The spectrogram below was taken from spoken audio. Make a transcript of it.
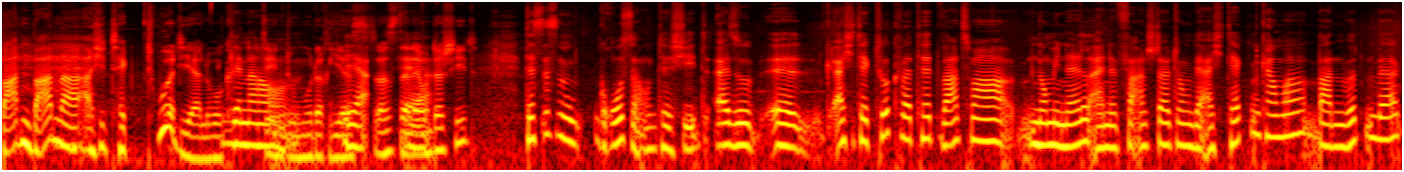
Baden-Badener Architekturdialog, genau. den du moderierst. Ja. Was ist da ja. der Unterschied? Das ist ein großer Unterschied. Also äh, Architekturquartett war zwar nominell eine Veranstaltung der Architektenkammer Baden-Württemberg,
